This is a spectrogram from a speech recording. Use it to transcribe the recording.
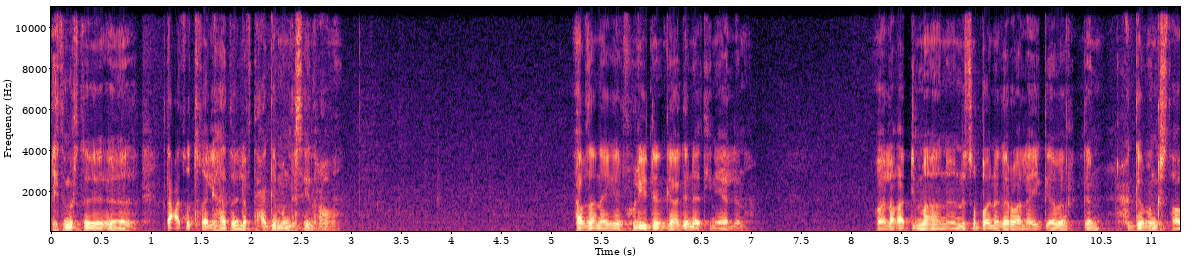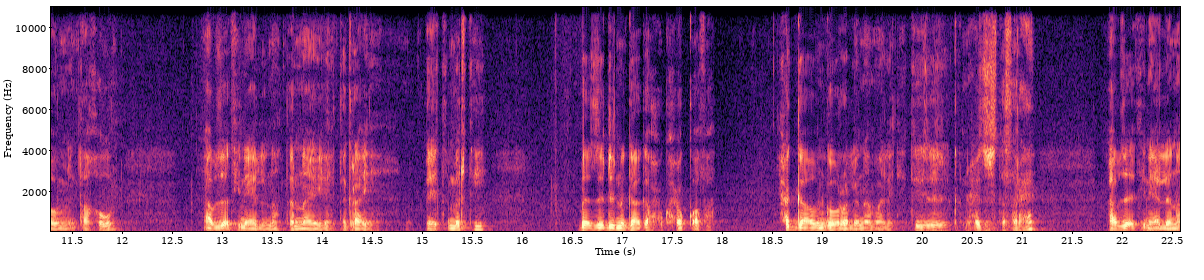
ቤት ትምህርቲ ክትዓፁ ትኽእል ኢኻ ትብል ኣብቲ ሓገ መንግስቲ ይንረኸበ ኣብዛ ናይ ፍሉይ ድንጋገን ኣቲና ኣለና ዋላ ቀዲማ ንፅቡቅ ነገር ዋላ ይገበር ግን ሕገ መንግስታዊ ምእንታ ክኸውን ኣብዚ ኣቲና ኣለና እተን ናይ ትግራይ ቤት ትምህርቲ በዚ ድንጋጋ ክሕቆፋ ሕጋዊ ንገብሮ ኣለና ማለት እዩ እቲ ቅድሚ ሕዚ ዝተሰርሐ ኣብዚ ኣቲና ኣለና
